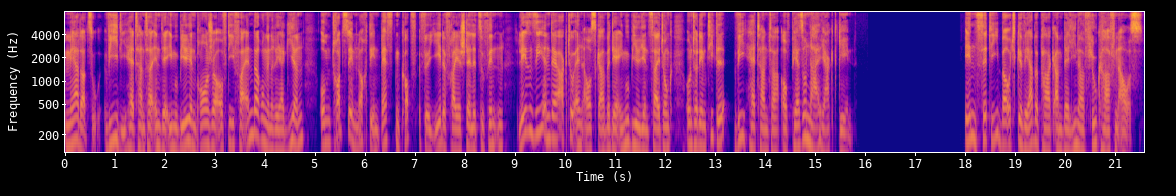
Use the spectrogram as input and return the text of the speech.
Mehr dazu, wie die Headhunter in der Immobilienbranche auf die Veränderungen reagieren, um trotzdem noch den besten Kopf für jede freie Stelle zu finden, lesen Sie in der aktuellen Ausgabe der Immobilienzeitung unter dem Titel Wie Headhunter auf Personaljagd gehen. In City baut Gewerbepark am Berliner Flughafen aus.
